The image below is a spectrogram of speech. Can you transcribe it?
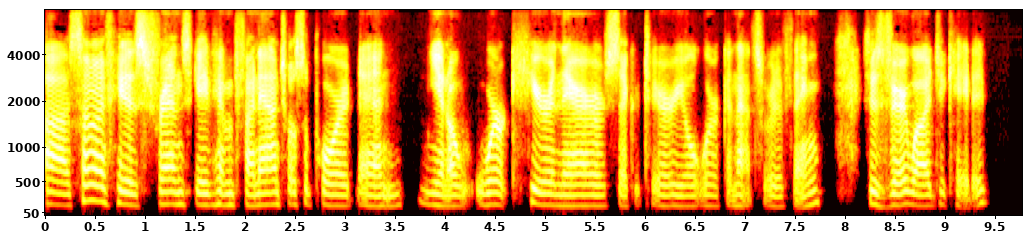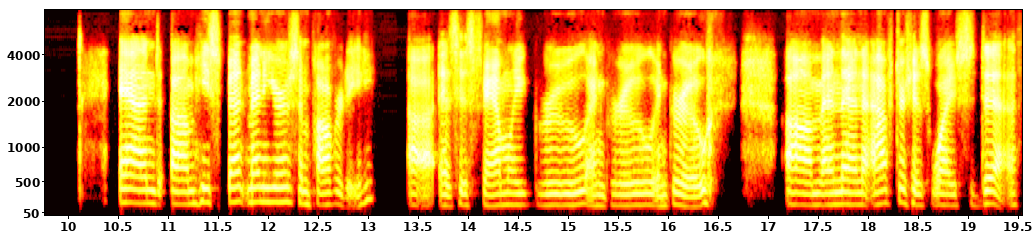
Uh, some of his friends gave him financial support and, you know, work here and there, secretarial work and that sort of thing. So he was very well educated. And um, he spent many years in poverty uh, as his family grew and grew and grew. Um, and then after his wife's death,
